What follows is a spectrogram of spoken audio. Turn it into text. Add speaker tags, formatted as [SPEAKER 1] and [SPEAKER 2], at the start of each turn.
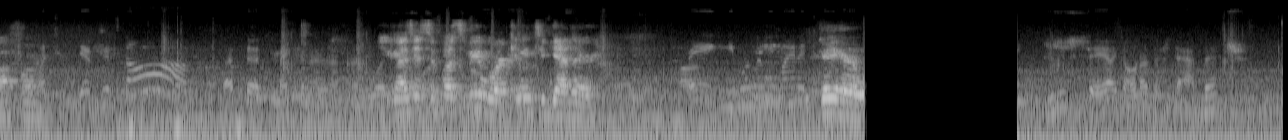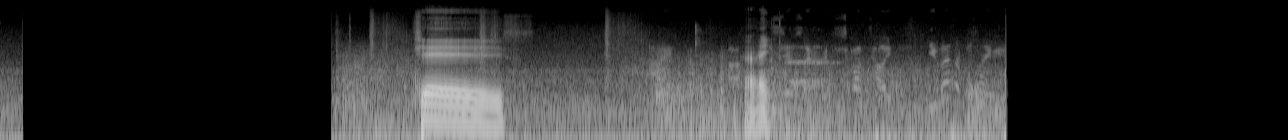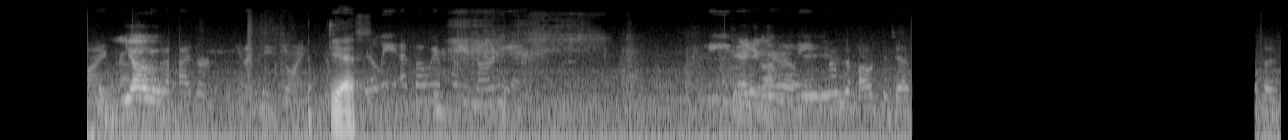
[SPEAKER 1] platform.
[SPEAKER 2] Stop!
[SPEAKER 3] That, that's making a, a
[SPEAKER 1] You guys are supposed to be working together.
[SPEAKER 2] You won't let me mind it.
[SPEAKER 1] Get here.
[SPEAKER 3] Did you just say I don't understand, bitch?
[SPEAKER 4] Jeez.
[SPEAKER 2] Uh,
[SPEAKER 4] Hey.
[SPEAKER 2] Seriously, I just gotta tell you, you guys are playing Minecraft.
[SPEAKER 1] Yo.
[SPEAKER 2] You guys are, can I please join?
[SPEAKER 4] Yes.
[SPEAKER 2] Really? I thought we were playing Narnia. Hey, you
[SPEAKER 1] There
[SPEAKER 2] guys
[SPEAKER 1] you
[SPEAKER 2] are
[SPEAKER 1] go.
[SPEAKER 3] He,
[SPEAKER 2] playing
[SPEAKER 3] he was about to just.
